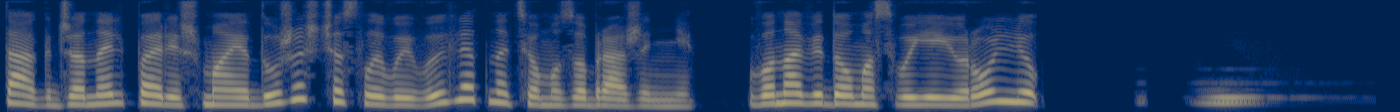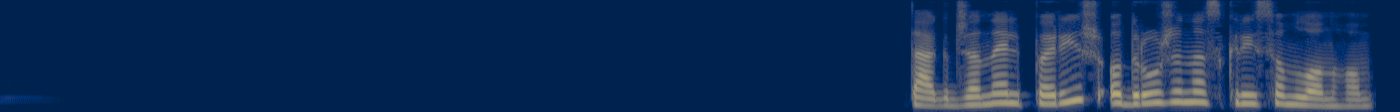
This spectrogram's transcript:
Так, Джанель Періш має дуже щасливий вигляд на цьому зображенні. Вона відома своєю роллю. Так, Джанель Періш одружена з Крісом Лонгом.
